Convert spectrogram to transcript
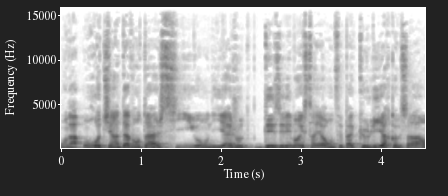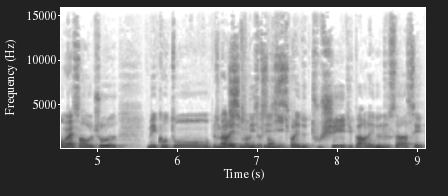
on a, on retient davantage si on y ajoute des éléments extérieurs. On ne fait pas que lire comme ça en Ouais. passant à autre chose. Mais quand on, tu parlais de kinesthésie, tu parlais de toucher, tu parlais de Mm. tout ça, c'est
